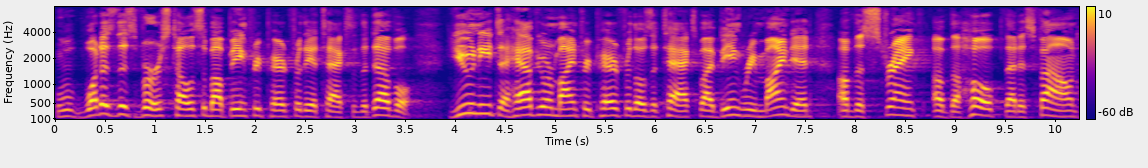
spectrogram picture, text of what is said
What does this verse tell us about being prepared for the attacks of the devil? You need to have your mind prepared for those attacks by being reminded of the strength of the hope that is found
